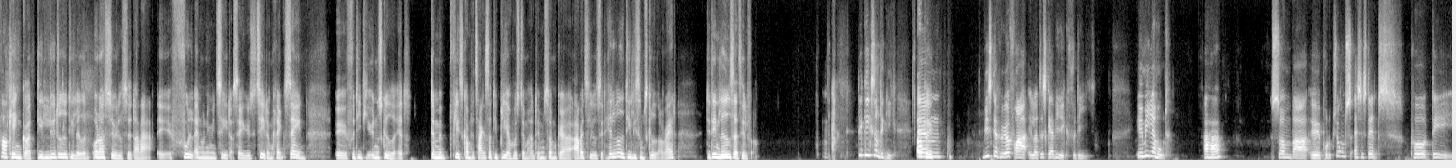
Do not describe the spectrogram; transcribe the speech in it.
Fucking godt. De lyttede, de lavede en undersøgelse, der var øh, fuld anonymitet og seriøsitet omkring sagen, øh, fordi de ønskede, at dem med flest kompetencer, de bliver hos dem, og dem, som gør arbejdslivet til et helvede, de ligesom skrider, right? Det er det, en ledelse er til for. Det gik, som det gik. Okay. Øhm, vi skal høre fra, eller det skal vi ikke, fordi Emilia Mot, Aha. som var øh, produktionsassistent på det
